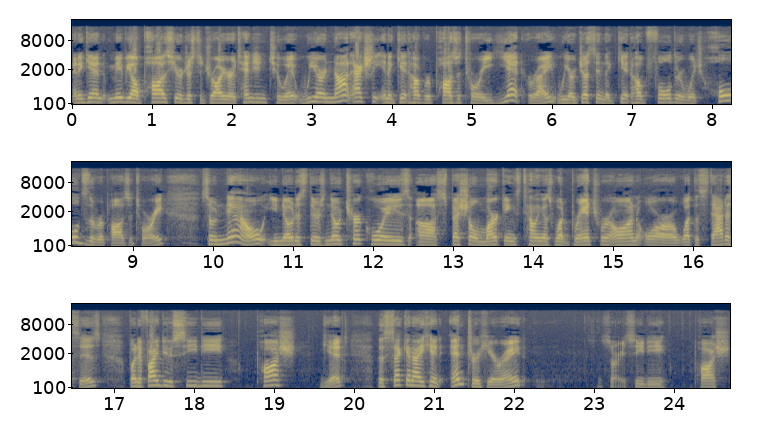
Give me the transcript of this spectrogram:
And again, maybe I'll pause here just to draw your attention to it. We are not actually in a GitHub repository yet, right? We are just in the GitHub folder which holds the repository. So now you notice there's no turquoise uh, special markings telling us what branch we're on or what the status is. But if I do cd posh git, the second I hit enter here, right? Sorry, cd posh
